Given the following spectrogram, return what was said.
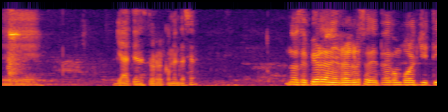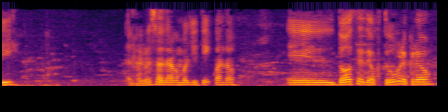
Eh, ¿Ya tienes tu recomendación? No se pierdan el regreso de Dragon Ball GT ¿El regreso de Dragon Ball GT? ¿Cuándo? el 12 de octubre, creo.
